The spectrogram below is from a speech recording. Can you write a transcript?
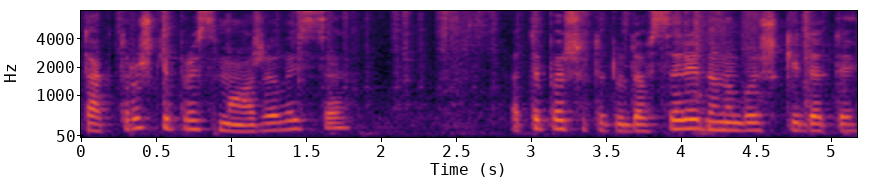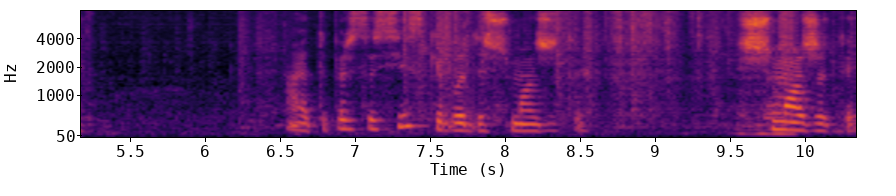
Так, трошки присмажилися. А тепер що ти туди? Всередину будеш кидати. А, тепер сосиски будеш смажити. Шмажити.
